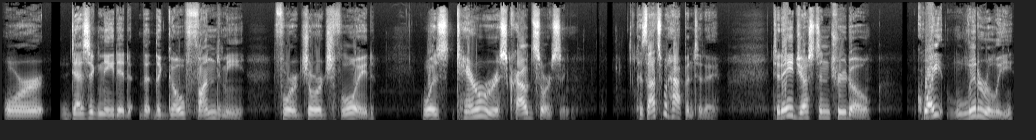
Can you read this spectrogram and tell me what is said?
or designated that the GoFundMe for George Floyd was terrorist crowdsourcing. Because that's what happened today. Today, Justin Trudeau quite literally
